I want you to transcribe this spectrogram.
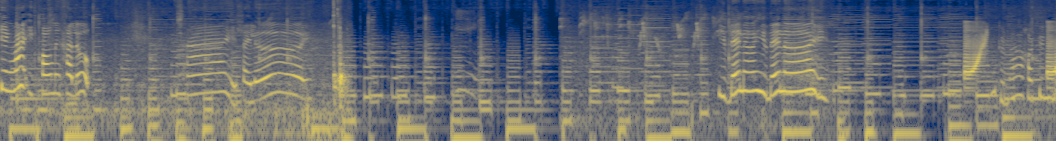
เก่งมากอีกฟองหนึ่งค่ะลูก ใช่ ใส่เลยหยิบได้เลยหยิบได้เลยดูหน้าเขาดูหน้า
